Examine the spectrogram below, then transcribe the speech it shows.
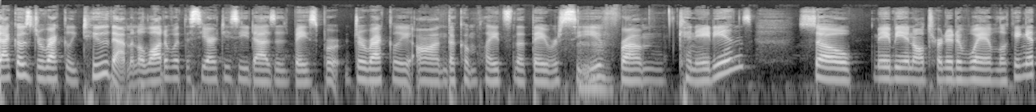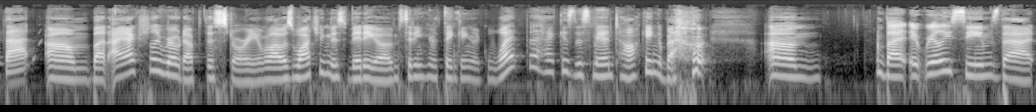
that goes directly to them, and a lot of what the CRTC does is based directly on the complaints that they receive from Canadians. So maybe an alternative way of looking at that. Um, but I actually wrote up this story, and while I was watching this video, I'm sitting here thinking, like, what the heck is this man talking about? um, but it really seems that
